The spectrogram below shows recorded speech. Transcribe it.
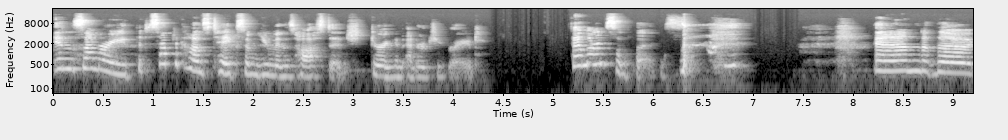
In summary, the Decepticons take some humans hostage during an energy raid. They learn some things. and the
